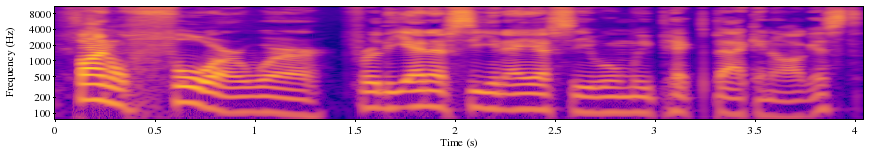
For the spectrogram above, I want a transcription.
final four were for the NFC and AFC when we picked back in August.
